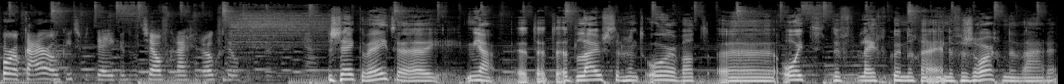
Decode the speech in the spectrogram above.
voor elkaar ook iets betekent. Want zelf krijg je er ook veel van terug. Ja. Zeker weten. Eh, ja, het, het, het luisterend oor wat eh, ooit de verpleegkundigen en de verzorgenden waren...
